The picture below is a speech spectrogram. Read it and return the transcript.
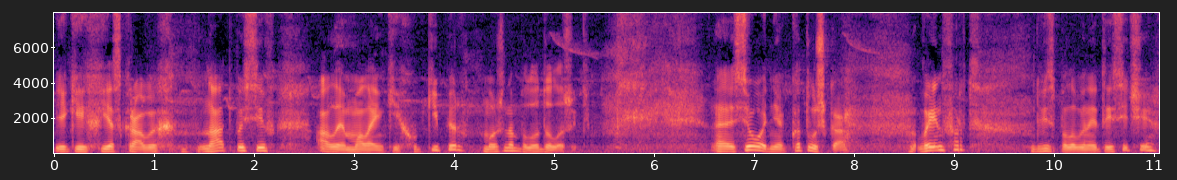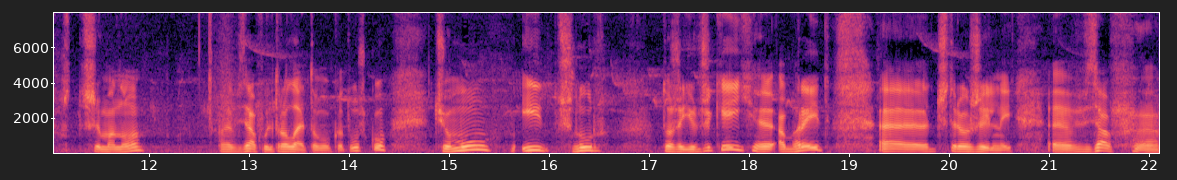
яких яскравих надписів, але маленький хоккіпер можна було доложити. Е, Сьогодні катушка Вейнфорд 2,5 тисячі, Шимано. Е, Взяв ультралайтову катушку. Чому? І шнур теж UGK, е, апгрейд е, чотирьохжильний. Е, Взяв е,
